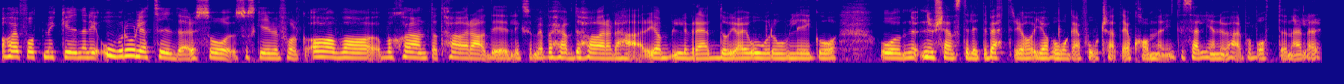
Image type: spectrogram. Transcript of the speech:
har jag fått mycket när det är oroliga tider så, så skriver folk ah, vad, vad skönt att höra. Det liksom, jag behövde höra det här. Jag blev rädd och jag är orolig. Och, och nu, nu, känns det lite bättre. Jag, jag, vågar fortsätta. Jag kommer inte sälja nu här på botten. Eller,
